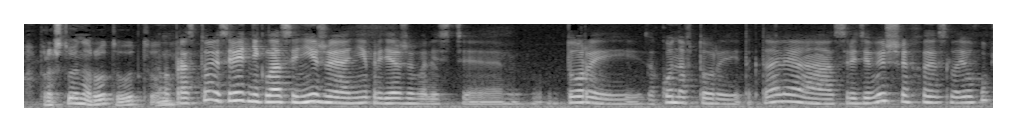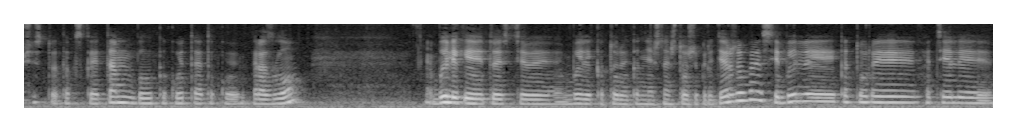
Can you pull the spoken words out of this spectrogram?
А простой народ, вот он... Простой, средний класс и ниже, они придерживались э, Торы и законов Торы и так далее. А среди высших э, слоев общества, так сказать, там был какой-то такой разлом. Были, то есть, э, были, которые, конечно же, тоже придерживались, и были, которые хотели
